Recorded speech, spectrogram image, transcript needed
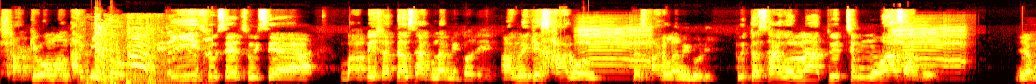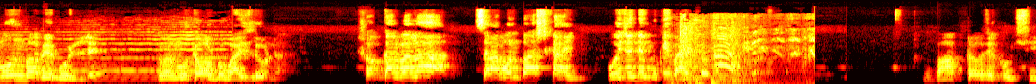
সাকিব রহমান থাকলে তো কি সুসের সুইসে বাপের সাথেও ছাগলামি করে। আমি কি ছাগল? ছাগলামি করি। তুই তো ছাগল না, তুই হচ্ছে মহা ছাগল। এমন ভাবে বললে তোর মুখে অল্প বাজলো না। সকালবেলা শ্রাবণ পাশ খাই, ওই জন্য মুখে না। বাপটাও যে হইছি,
